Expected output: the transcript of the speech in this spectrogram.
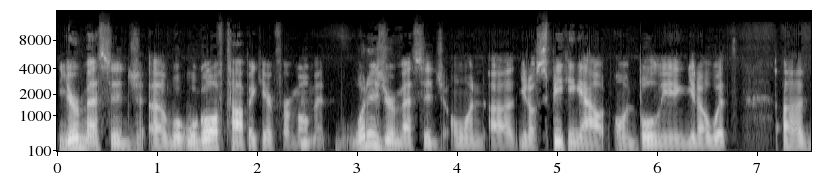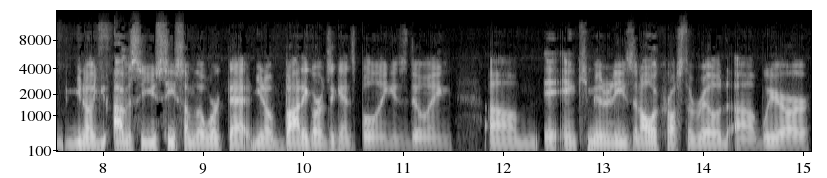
your message uh, we'll, we'll, go off topic here for a mm-hmm. moment what is your message on uh, you know speaking out on bullying you know with uh, you know you, obviously you see some of the work that you know bodyguards against bullying is doing um, in, in, communities and all across the world uh, we are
